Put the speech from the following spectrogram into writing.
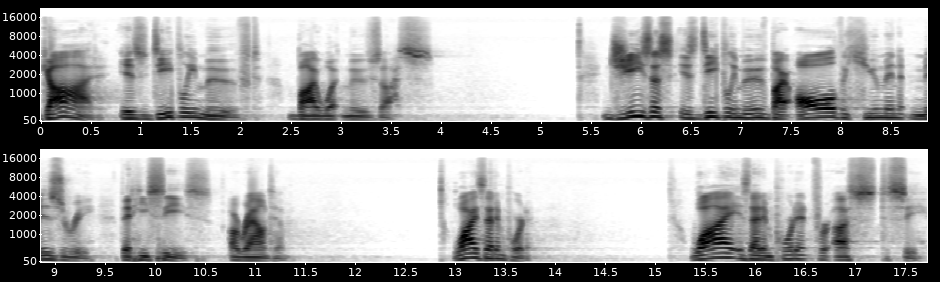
God is deeply moved by what moves us. Jesus is deeply moved by all the human misery that he sees around him. Why is that important? Why is that important for us to see?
